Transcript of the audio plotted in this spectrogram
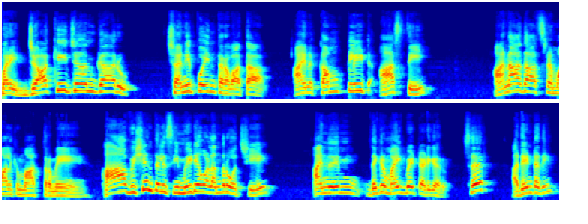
మరి జాకీ జాన్ గారు చనిపోయిన తర్వాత ఆయన కంప్లీట్ ఆస్తి అనాథాశ్రమాలకి మాత్రమే. ఆ విషయం తెలిసి మీడియా వాళ్ళందరూ వచ్చి ఆయన దగ్గర మైక్ పెట్టి అడిగారు సార్ అదేంటది?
